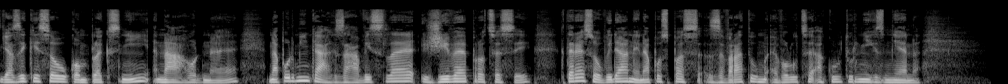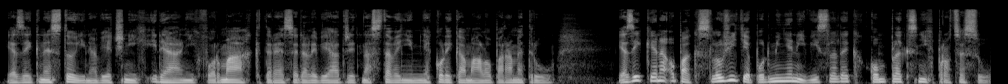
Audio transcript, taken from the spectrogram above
Jazyky jsou komplexní, náhodné, na podmínkách závislé, živé procesy, které jsou vydány na pospas zvratům evoluce a kulturních změn. Jazyk nestojí na věčných ideálních formách, které se daly vyjádřit nastavením několika málo parametrů. Jazyk je naopak složitě podmíněný výsledek komplexních procesů.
